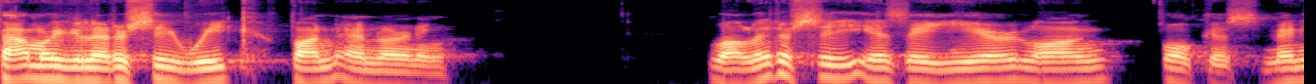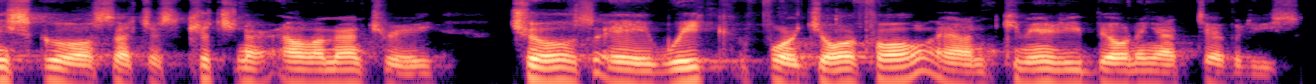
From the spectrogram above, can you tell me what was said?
Family Literacy Week, Fun and Learning. While literacy is a year-long focus, many schools, such as Kitchener Elementary, chose a week for joyful and community-building activities.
